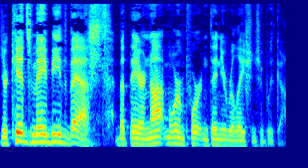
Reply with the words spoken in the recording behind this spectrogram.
Your kids may be the best, but they are not more important than your relationship with God.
